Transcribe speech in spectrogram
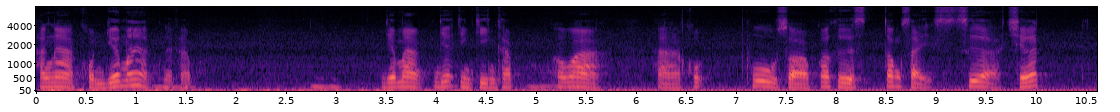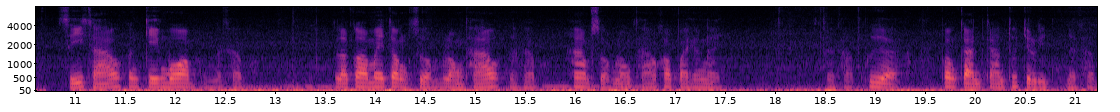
ข้างหน้าคนเยอะมากนะครับ เยอะมากเยอะจริง ๆครับ เพราะว่าอ่าคุผู้สอบก็คือต้องใส่เสื้อเชิ้ต สีขาวกางเกงวอร์มนะครับ แล้วก็ไม่ต้องสวมรองเท้านะครับ ห้ามสวมรองเท้าเข้าไปข้างในนะครับ เพื่อป้องกันการทุจริตนะครับ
